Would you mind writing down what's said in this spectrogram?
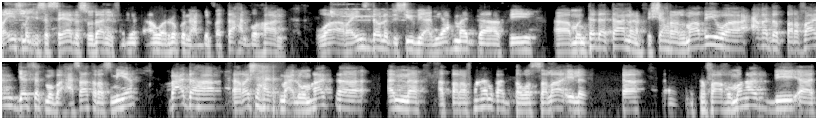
رئيس مجلس السيادة السوداني الفريق أول ركن عبد الفتاح البرهان ورئيس دولة إثيوبيا أبي أحمد في منتدى تانا في الشهر الماضي. وعقد الطرفان جلسة مباحثات رسمية. بعدها رشحت معلومات أن الطرفان قد توصلا إلى تفاهمات بتهدئة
